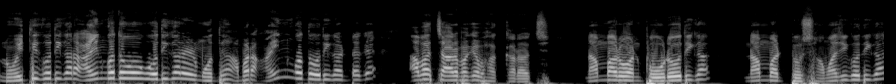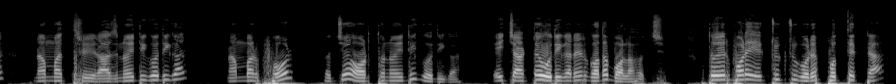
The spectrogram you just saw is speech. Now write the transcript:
নৈতিক অধিকার আইনগত অধিকারের মধ্যে আবার আইনগত অধিকারটাকে আবার চার ভাগে ভাগ করা হচ্ছে। নাম্বার ওয়ান পৌর অধিকার নাম্বার টু সামাজিক অধিকার নাম্বার থ্রি রাজনৈতিক অধিকার নাম্বার ফোর হচ্ছে অর্থনৈতিক অধিকার। এই চারটে অধিকারের কথা বলা হচ্ছে। তো এরপরে একটু একটু করে প্রত্যেকটা,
